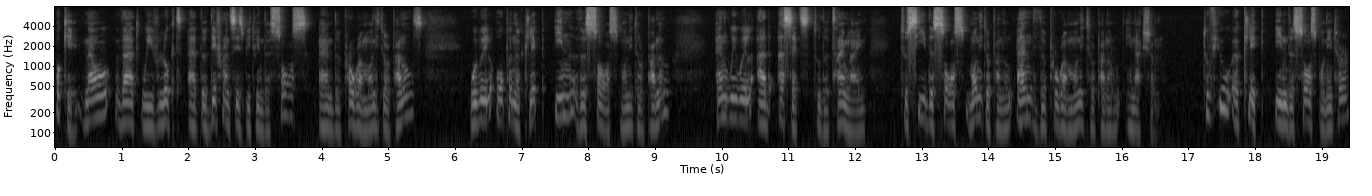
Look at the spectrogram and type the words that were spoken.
Okay, now that we've looked at the differences between the source and the program monitor panels, we will open a clip in the source monitor panel and we will add assets to the timeline to see the source monitor panel and the program monitor panel in action. To view a clip in the source monitor,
